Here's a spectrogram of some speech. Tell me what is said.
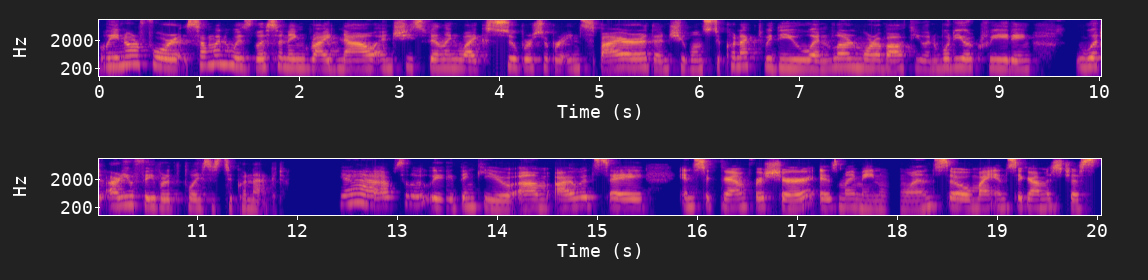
leenor for someone who is listening right now and she's feeling like super super inspired and she wants to connect with you and learn more about you and what you're creating what are your favorite places to connect yeah, absolutely. Thank you. Um, I would say Instagram for sure is my main one. So my Instagram is just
